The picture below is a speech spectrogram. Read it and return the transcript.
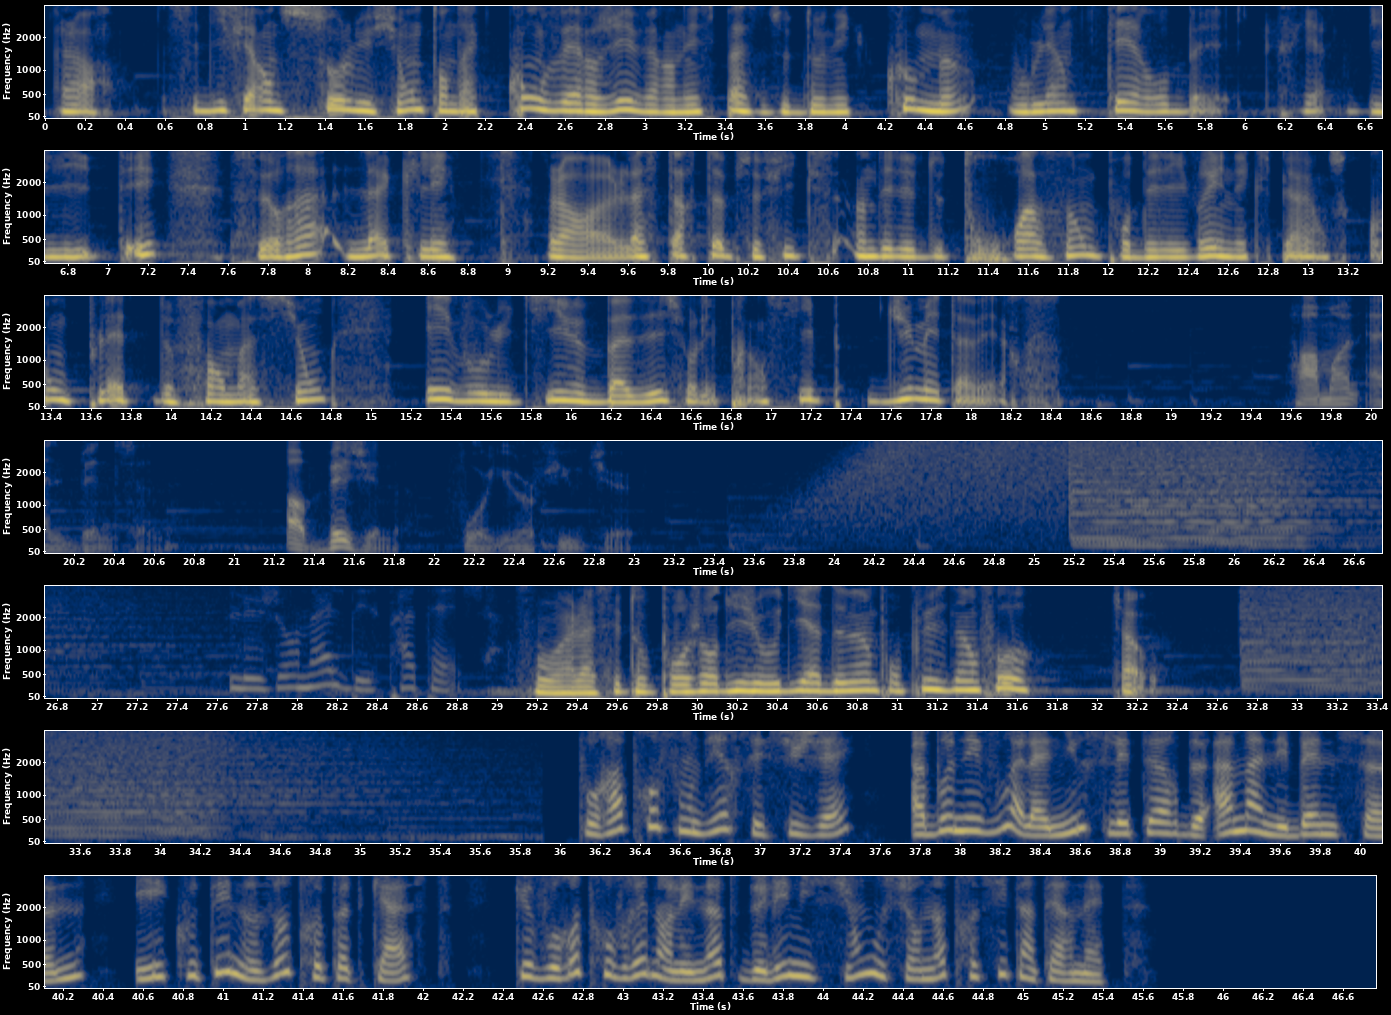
Alors, ces différentes solutions tendent à converger vers un espace de données commun où l'interopérabilité sera la clé. Alors, la startup se fixe un délai de 3 ans pour délivrer une expérience complète de formation évolutive basée sur les principes du métaverse. Haman and Benson. A vision for your future. Le journal des stratèges. Voilà, c'est tout pour aujourd'hui. Je vous dis à demain pour plus d'infos. Ciao. Pour approfondir ces sujets, abonnez-vous à la newsletter de Haman et Benson et écoutez nos autres podcasts que vous retrouverez dans les notes de l'émission ou sur notre site internet.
